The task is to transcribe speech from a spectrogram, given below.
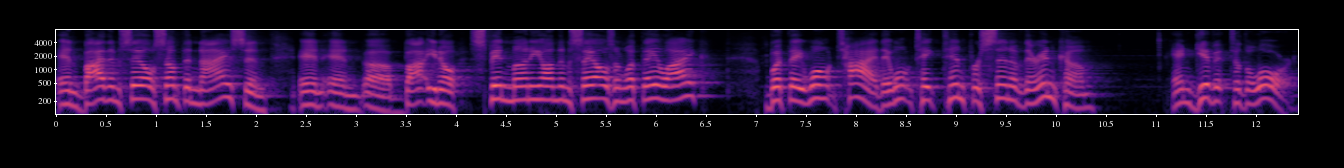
and buy themselves something nice and, and, and uh, buy, you know, spend money on themselves and what they like, but they won't tithe. They won't take 10% of their income and give it to the Lord.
